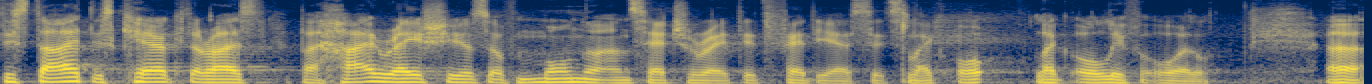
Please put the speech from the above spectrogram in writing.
this diet is characterized by high ratios of monounsaturated fatty acids like, like olive oil. Uh,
